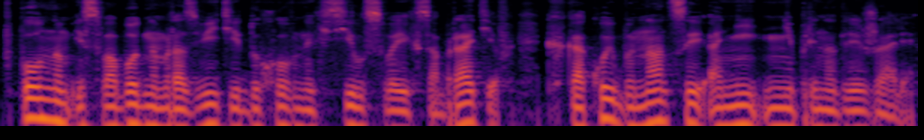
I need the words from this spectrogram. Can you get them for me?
в полном и свободном развитии духовных сил своих собратьев, к какой бы нации они ни принадлежали.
